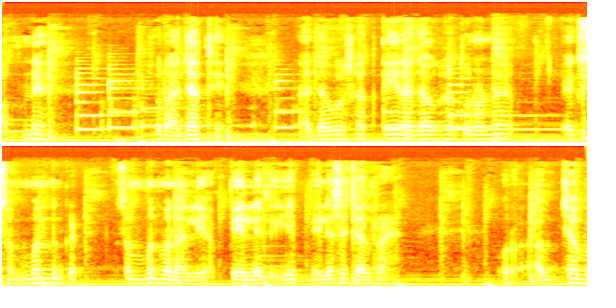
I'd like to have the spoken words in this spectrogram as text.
अपने जो राजा थे, राजाओं के साथ, कई राजाओं के साथ उन्होंने एक संबंध संबंध बना लिया, पहले, ये पहले से चल रहा है। और अब जब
